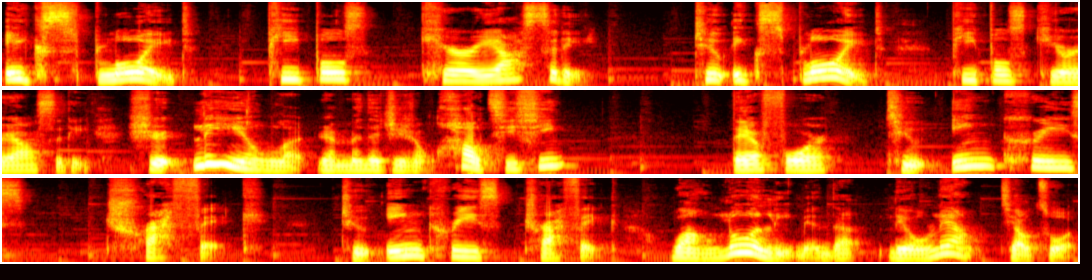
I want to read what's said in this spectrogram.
exploit people's curiosity. To exploit people's curiosity 是利用了人们的这种好奇心。Therefore, to increase traffic. To increase traffic， 网络里面的流量叫做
